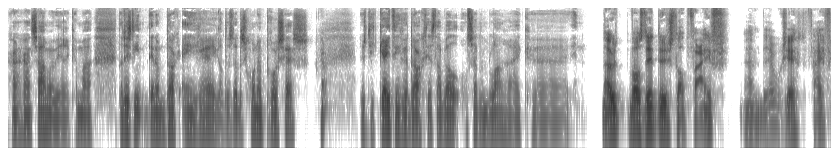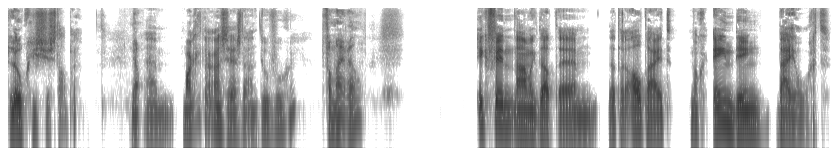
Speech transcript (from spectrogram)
gaan, gaan samenwerken. Maar dat is niet meteen op dag één geregeld. Dus dat is gewoon een proces. Ja. Dus die ketengedachte is daar wel ontzettend belangrijk in. Nou was dit dus stap 5. Um, dat heb ik gezegd, vijf logische stappen. Ja. Ehm, mag ik daar een zesde aan toevoegen? Van mij wel. Ik vind namelijk dat, ehm, dat er altijd nog één ding bij hoort.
